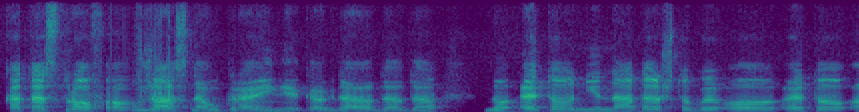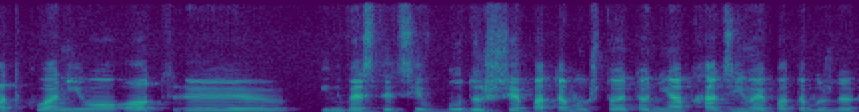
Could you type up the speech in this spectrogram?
катастрофа ужасна в Украине, когда, да, да, но это не надо, чтобы это отклонило от э, инвестиций в будущее, потому что это необходимо, потому что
